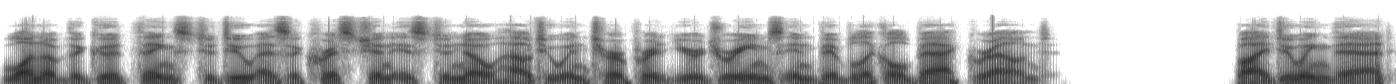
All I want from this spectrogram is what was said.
One of the good things to do as a Christian is to know how to interpret your dreams in biblical background. By doing that,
